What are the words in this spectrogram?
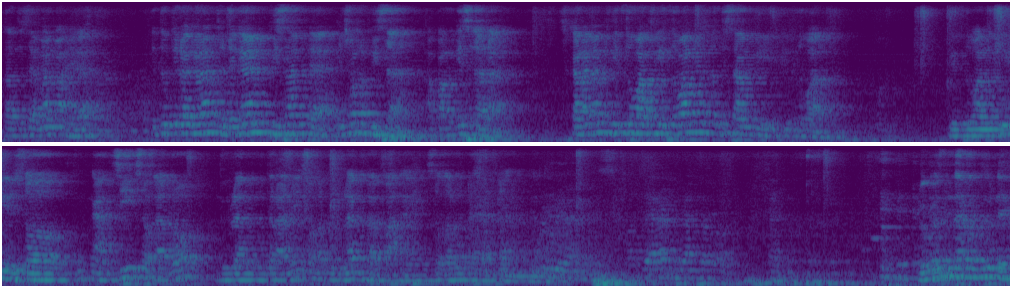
satu jam apa ya itu kira-kira jenengan bisa enggak insya Allah bisa apalagi sekarang sekarang kan virtual virtual yang disambi virtual virtual itu iso ngaji iso karo dulang putrane iso karo dulang bapake iso karo dahapian Lho kok sebentar waktu deh.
